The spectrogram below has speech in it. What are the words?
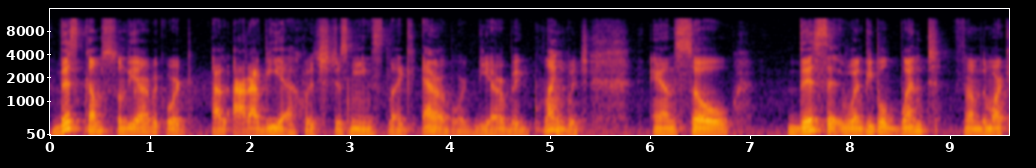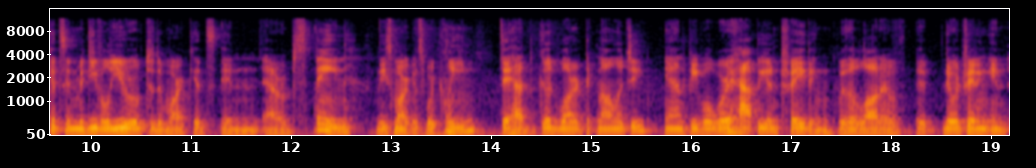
This comes from the Arabic word Al Arabia, which just means like Arab or the Arabic language. And so, this, when people went from the markets in medieval Europe to the markets in Arab Spain, these markets were clean, they had good water technology, and people were happy in trading with a lot of, they were trading in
